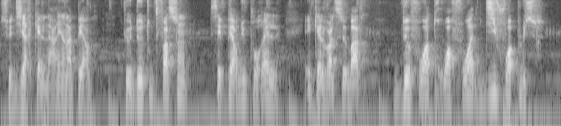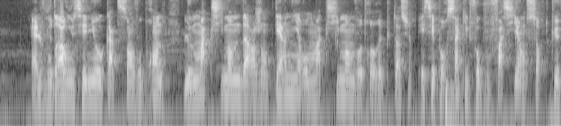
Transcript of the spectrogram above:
se dire qu'elle n'a rien à perdre, que de toute façon, c'est perdu pour elle et qu'elle va se battre deux fois, trois fois, dix fois plus. Elle voudra vous saigner au 400, vous prendre le maximum d'argent, ternir au maximum votre réputation. Et c'est pour ça qu'il faut que vous fassiez en sorte que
